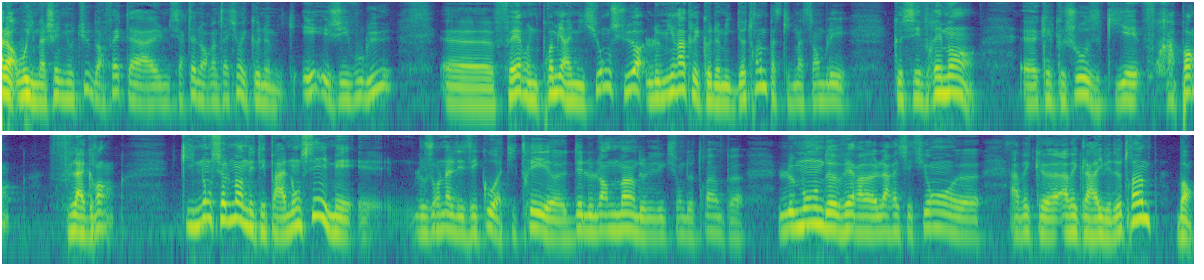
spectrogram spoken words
Alors oui, ma chaîne YouTube, en fait, a une certaine orientation économique. Et j'ai voulu euh, faire une première émission sur le miracle économique de Trump, parce qu'il m'a semblé que c'est vraiment euh, quelque chose qui est frappant, flagrant, qui non seulement n'était pas annoncé, mais euh, le journal Les Échos a titré euh, dès le lendemain de l'élection de Trump euh, Le monde vers euh, la récession avec, avec l'arrivée de Trump. Bon,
